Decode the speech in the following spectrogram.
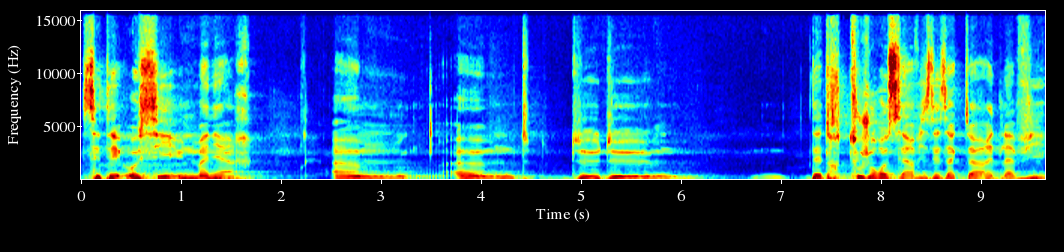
C'était aussi une manière de, d'être toujours au service des acteurs et de la vie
